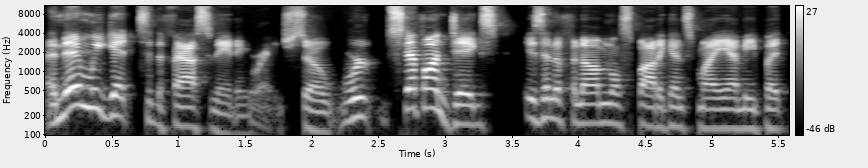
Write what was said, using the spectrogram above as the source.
And then we get to the fascinating range. So we're Stefon Diggs is in a phenomenal spot against Miami, but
